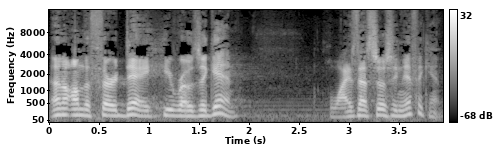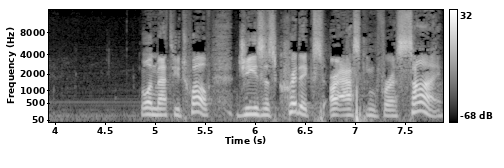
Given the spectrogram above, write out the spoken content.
And on the third day, he rose again. Why is that so significant? Well, in Matthew 12, Jesus' critics are asking for a sign.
